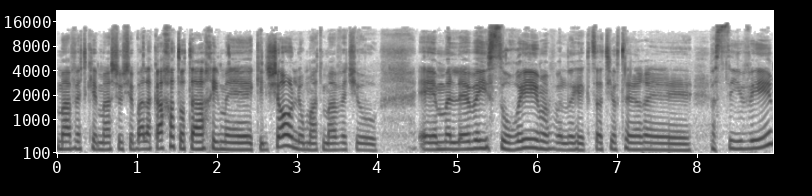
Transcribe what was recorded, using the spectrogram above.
מוות כמשהו שבא לקחת אותך עם אה, קלשון, לעומת מוות שהוא אה, מלא בייסורים, אבל קצת יותר אה, פסיביים.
